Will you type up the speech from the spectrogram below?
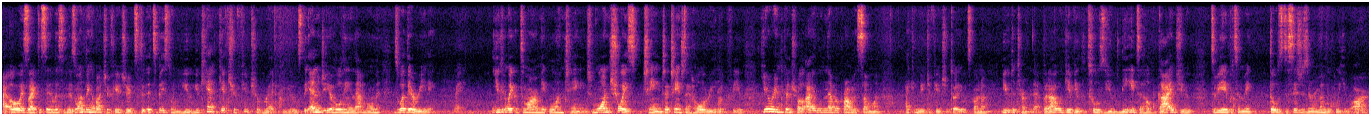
I always like to say, "Listen, there's one thing about your future. It's it's based on you. You can't get your future read for you. It's the energy you're holding in that moment is what they're reading. Right. You can wake up tomorrow and make one change, one choice change that changed that whole reading for you. You're in control. I will never promise someone I can read your future and tell you what's going on. You determine that. But I will give you the tools you need to help guide you to be able to make those decisions and remember who you are.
